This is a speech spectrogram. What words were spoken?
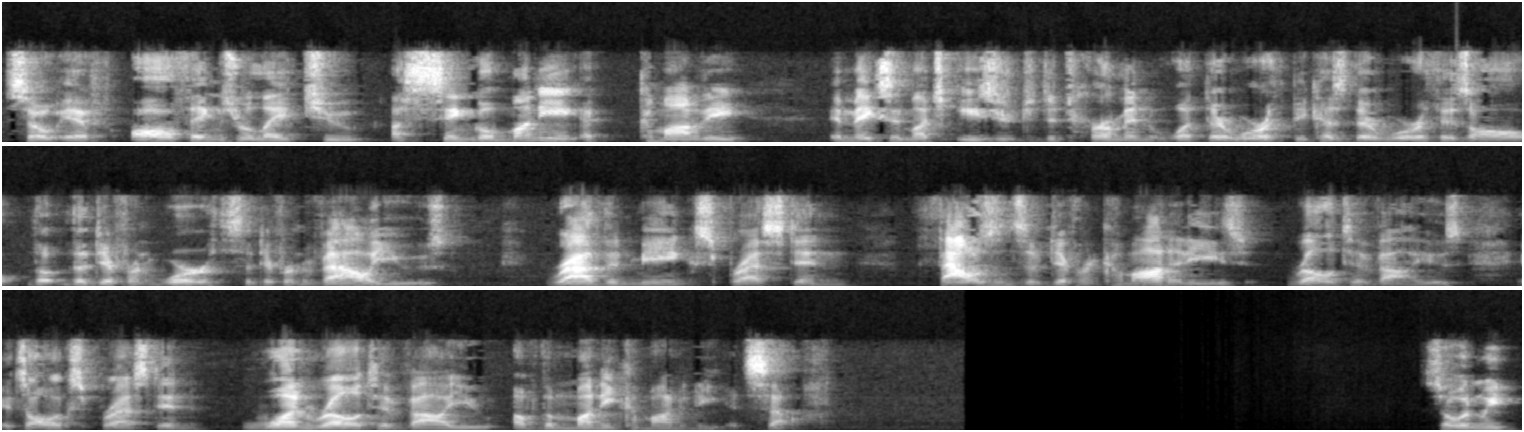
So if all things relate to a single money commodity, it makes it much easier to determine what they're worth because their worth is all the, the different worths, the different values rather than being expressed in thousands of different commodities, relative values, it's all expressed in one relative value of the money commodity itself. So when we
